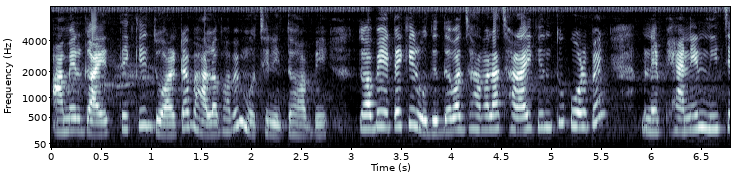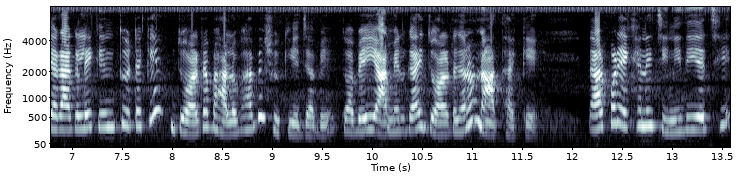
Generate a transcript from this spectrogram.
আমের গায়ের থেকে জলটা ভালোভাবে মুছে নিতে হবে। তবে এটাকে রোদে দেওয়ার ঝামেলা ছাড়াই কিন্তু করবেন। মানে ফ্যানের নিচে রাখলে কিন্তু এটাকে জলটা ভালোভাবে শুকিয়ে যাবে। তবে এই আমের গায়ে জলটা যেন না থাকে। তারপর এখানে চিনি দিয়েছি,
